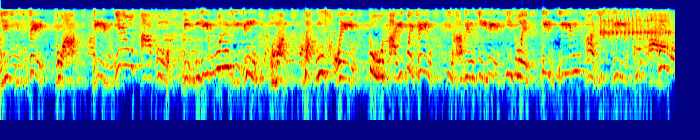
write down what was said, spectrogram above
你且记住啊另有他处另有温情不忘万岁不太贵天下边义的一罪定天下一情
